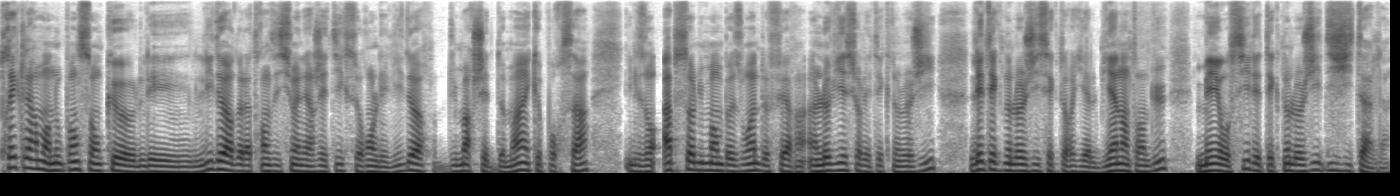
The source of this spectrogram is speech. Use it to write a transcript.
très clairement, nous pensons que les leaders de la transition énergétique seront les leaders du marché de demain et que pour ça, ils ont absolument besoin de faire un levier sur les technologies, les technologies sectorielles bien entendu, mais aussi les technologies digitales.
